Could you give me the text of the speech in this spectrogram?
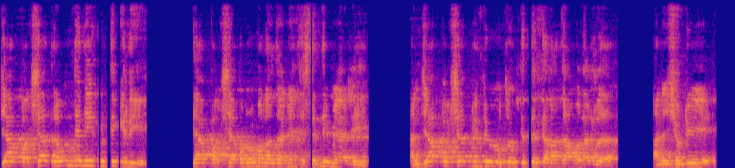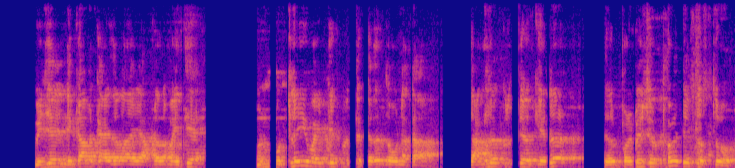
ज्या पक्षात राहून त्यांनी कृती केली त्या पक्षाबरोबर मला जाण्याची संधी मिळाली. आणि ज्या पक्षात मी होतो तिथे त्याला जावं लागलं. आणि शेवटी विजय निकाल काय झाला हे आपल्याला माहिती आहे. म्हणून कुठलंही वाईट कृत्य करत जाऊ नका. चांगलं कृत्य केलं तर परमेश्वर फळ देत असतो.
